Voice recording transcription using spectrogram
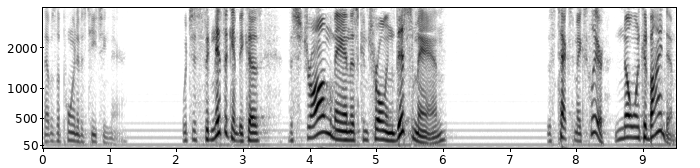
That was the point of his teaching there. Which is significant because the strong man that's controlling this man, this text makes clear, no one could bind him.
